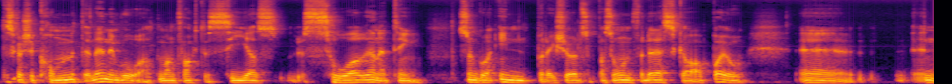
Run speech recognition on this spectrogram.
Det skal ikke komme til det nivået at man faktisk sier sårende ting som går inn på deg sjøl som person, for det skaper jo eh, en,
